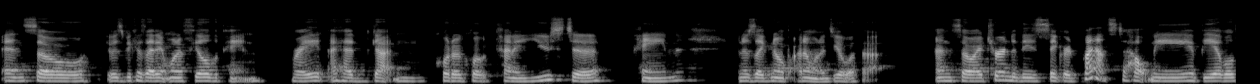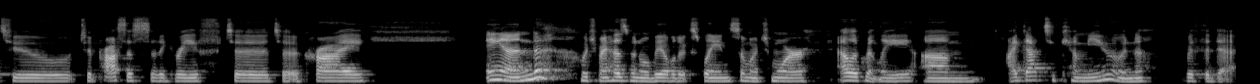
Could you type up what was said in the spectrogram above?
And so it was because i didn't want to feel the pain right? I had gotten quote unquote kind of used to pain and i was like nope i don't want to deal with that. And so i turned to these sacred plants to help me be able to to process the grief to to cry and which my husband will be able to explain so much more eloquently um, i got to commune with the dead.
